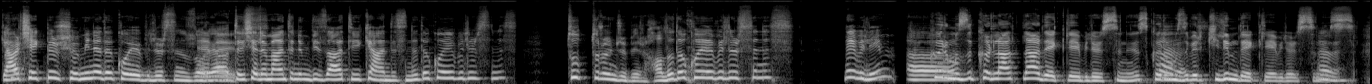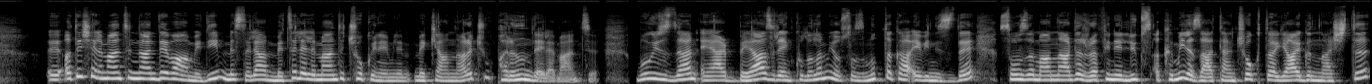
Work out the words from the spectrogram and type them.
Gerçek bir şömine de koyabilirsiniz oraya. Evet. Ateş elementinin bizatihi kendisini de koyabilirsiniz. Tup turuncu bir halı da koyabilirsiniz. Ne bileyim. Kırmızı kırlentler de ekleyebilirsiniz. Kırmızı evet. bir kilim de ekleyebilirsiniz. Evet. E, ateş elementinden devam edeyim. Mesela metal elementi çok önemli mekanlarda çünkü paranın da elementi. Bu yüzden eğer beyaz renk kullanamıyorsanız mutlaka evinizde son zamanlarda rafine lüks akımıyla zaten çok da yaygınlaştı.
